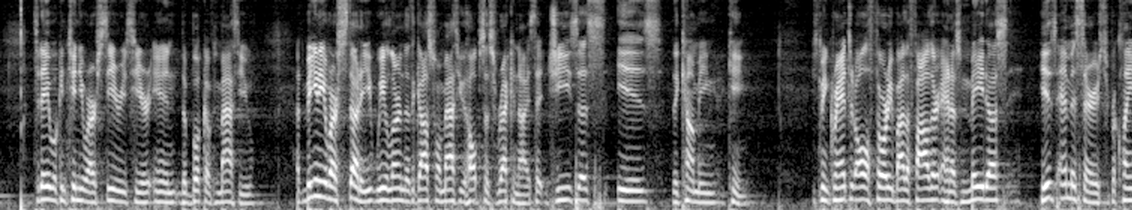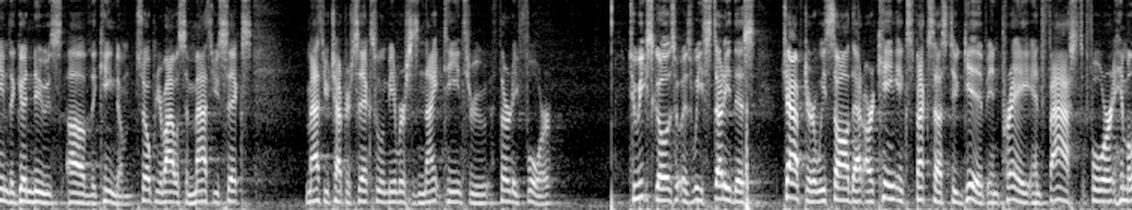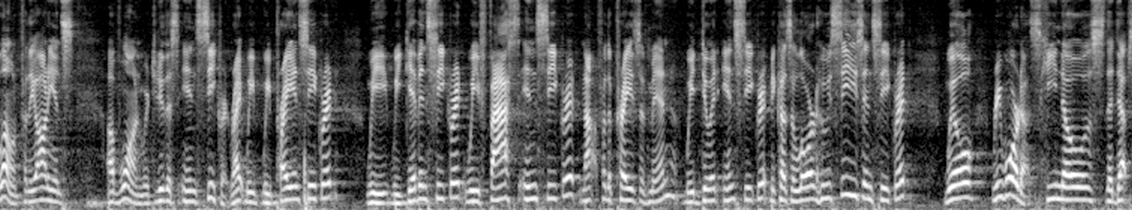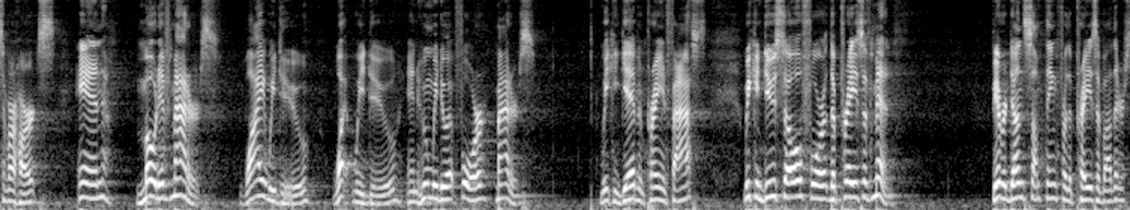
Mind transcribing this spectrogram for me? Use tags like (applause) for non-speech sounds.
Today we'll continue our series here in the book of Matthew. At the beginning of our study, we learned that the Gospel of Matthew helps us recognize that Jesus is the coming King. He's been granted all authority by the Father and has made us his emissaries to proclaim the good news of the kingdom. So open your Bibles to Matthew 6. Matthew chapter 6 We'll be in verses 19 through 34. Two weeks ago, as we studied this chapter, we saw that our King expects us to give and pray and fast for Him alone, for the audience of one. We're to do this in secret, right? We, we pray in secret, we, we give in secret, we fast in secret, not for the praise of men. We do it in secret because the Lord who sees in secret will reward us. He knows the depths of our hearts, and motive matters. Why we do what we do and whom we do it for matters. We can give and pray and fast we can do so for the praise of men. Have you ever done something for the praise of others?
